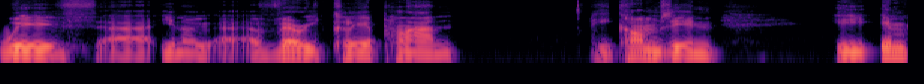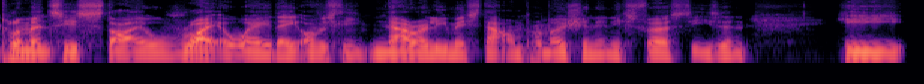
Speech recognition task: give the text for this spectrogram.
with uh, you know a, a very clear plan. He comes in, he implements his style right away. They obviously narrowly missed out on promotion in his first season. He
